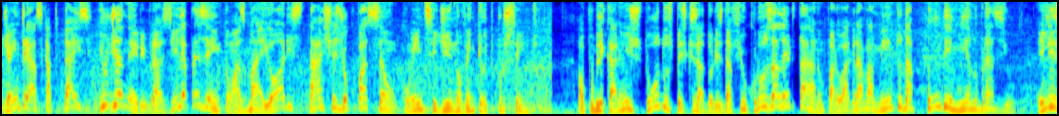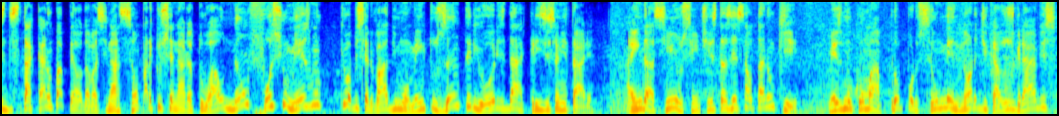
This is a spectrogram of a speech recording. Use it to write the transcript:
Já entre as capitais, Rio de Janeiro e Brasília apresentam as maiores taxas de ocupação, com índice de 98%. Ao publicarem um estudo, os pesquisadores da Fiocruz alertaram para o agravamento da pandemia no Brasil. Eles destacaram o papel da vacinação para que o cenário atual não fosse o mesmo que o observado em momentos anteriores da crise sanitária. Ainda assim, os cientistas ressaltaram que, mesmo com uma proporção menor de casos graves,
